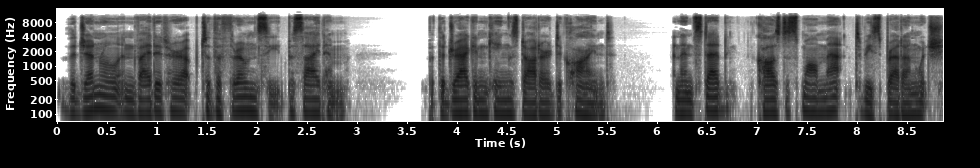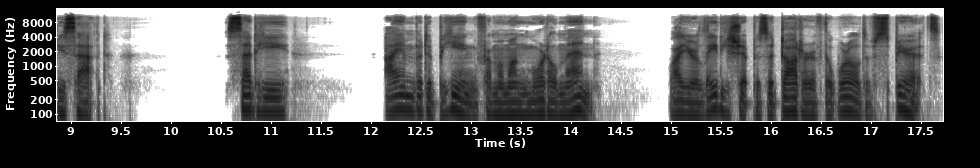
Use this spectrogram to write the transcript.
The general invited her up to the throne seat beside him, but the Dragon King's daughter declined, and instead caused a small mat to be spread on which she sat. Said he, I am but a being from among mortal men, while your ladyship is a daughter of the world of spirits.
